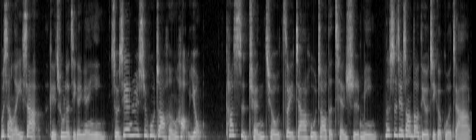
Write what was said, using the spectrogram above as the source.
我想了一下，给出了几个原因。首先，瑞士护照很好用，它是全球最佳护照的前十名。那世界上到底有几个国家？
